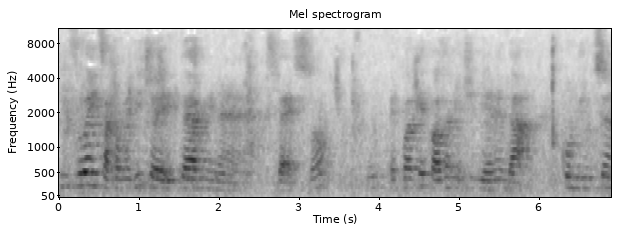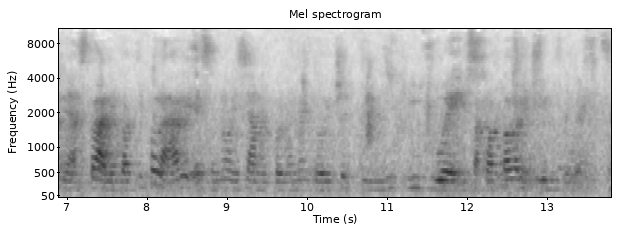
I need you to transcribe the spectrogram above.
Influenza, come dice il termine stesso, è qualcosa che ci viene da congiunzioni astrali particolari e se noi siamo in quel momento ricettivi, influenza, qualcosa che ci influenza.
